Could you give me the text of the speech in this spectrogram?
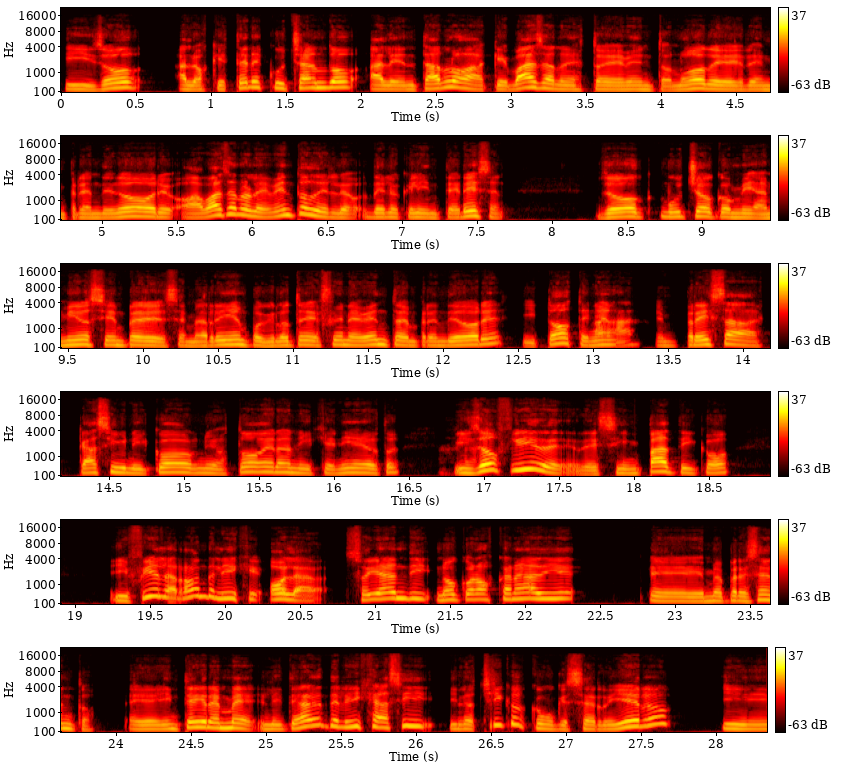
y yo a los que estén escuchando alentarlos a que vayan a estos eventos, ¿no? De, emprendedores o a vayan a los eventos de lo, de lo que les interesen. Yo mucho con mis amigos siempre se me ríen porque el otro día fui a un evento de emprendedores y todos tenían empresas casi unicornios, todos eran ingenieros. Y yo fui de, simpático y fui a la ronda y le dije, hola, soy Andy, no conozco a nadie, eh, me presento, eh, intégrenme. Literalmente le dije así y los chicos como que se rieron y,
